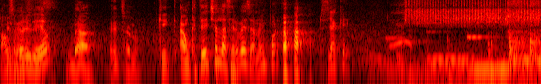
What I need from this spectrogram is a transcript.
Vamos a ver el video. Va, échalo. Que, aunque te eches la cerveza, no importa. Pues ya que. Oh!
